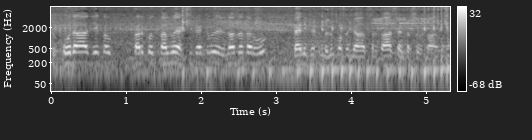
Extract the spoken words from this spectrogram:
ਤੇ ਉਹਦਾ ਜੇ ਕੋਈ ਕਰ ਕੋਈ ਕੱਲ ਨੂੰ ਐਕਸੀਡੈਂਟ ਹੋ ਜਾਂਦਾ ਤਾਂ ਤੁਹਾਨੂੰ ਬੈਨੀਫਿਟ ਮਿਲੂਗਾ ਪੰਜਾਬ ਸਰਕਾਰ ਸੈਂਟਰ ਸਰਕਾਰ ਦਾ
